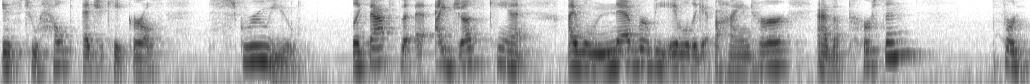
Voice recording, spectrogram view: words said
is to help educate girls screw you. Like that's the I just can't I will never be able to get behind her as a person for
